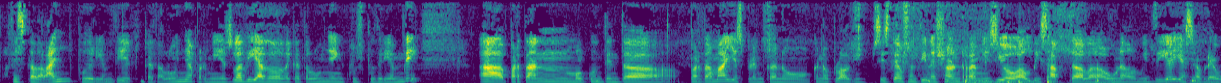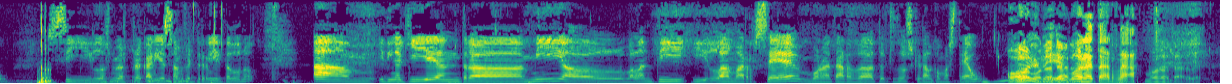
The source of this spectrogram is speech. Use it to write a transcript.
la festa de l'any, podríem dir, a Catalunya. Per mi és la diada de Catalunya, inclús podríem dir. Uh, per tant, molt contenta per demà i esperem que no, que no plogui. Si esteu sentint això en remissió el dissabte a la una del migdia, ja sabreu si les meves precàries s'han fet realitat o no. Um, I tinc aquí entre mi, el Valentí i la Mercè. Bona tarda a tots dos, què tal com esteu? Hola, bona bé, tarda. bona tarda. Bona tarda.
